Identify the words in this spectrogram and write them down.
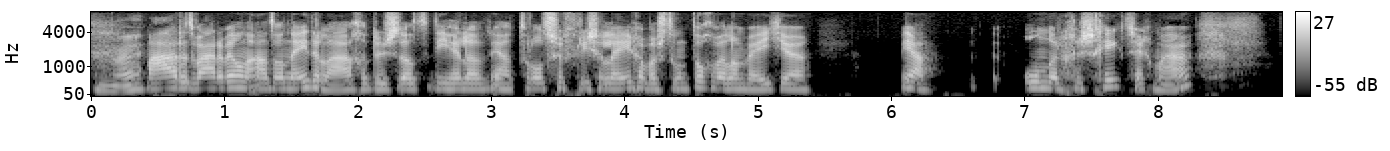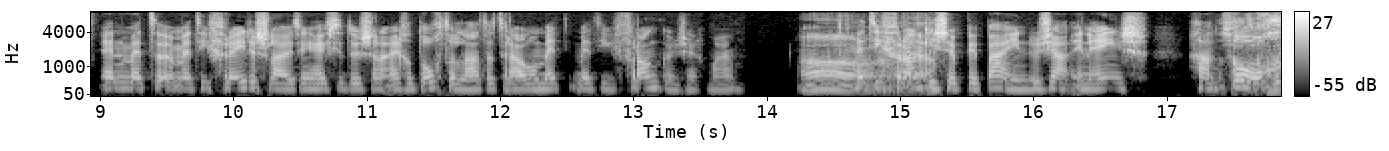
Nee. Maar het waren wel een aantal nederlagen. Dus dat die hele ja, trotse Friese leger was toen toch wel een beetje. Ja, ondergeschikt, zeg maar. En met, uh, met die vredesluiting heeft hij dus zijn eigen dochter laten trouwen met, met die Franken, zeg maar. Oh, met die. Frankische Pepijn. Dus ja, ineens gaan toch,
